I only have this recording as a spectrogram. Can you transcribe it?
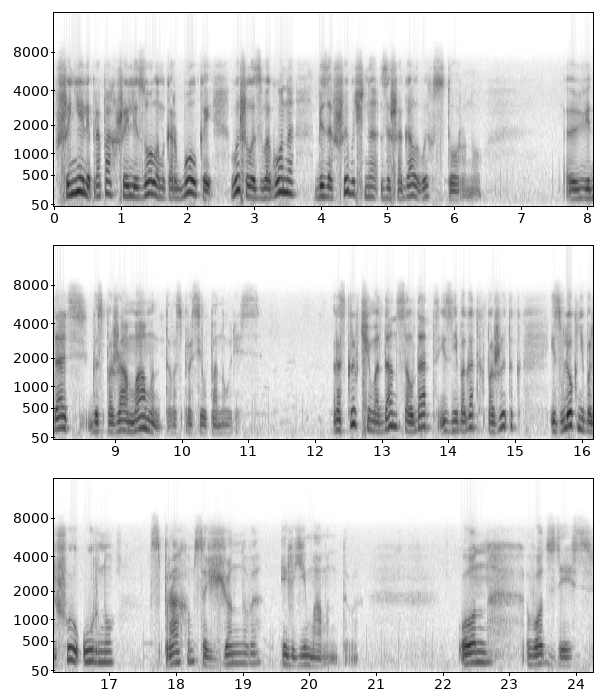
в шинели, пропахшей лизолом и карболкой, вышел из вагона, безошибочно зашагал в их сторону. «Видать, госпожа Мамонтова?» — спросил понурясь. Раскрыв чемодан, солдат из небогатых пожиток извлек небольшую урну с прахом сожженного Ильи Мамонтова. «Он вот здесь.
